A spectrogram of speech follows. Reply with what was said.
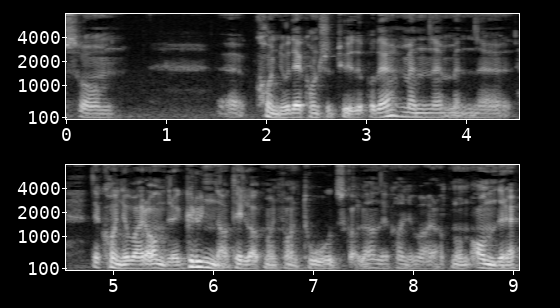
så eh, kan jo det kanskje tyde på det. Men, men eh, det kan jo være andre grunner til at man fant to hodeskaller. Det kan jo være at noen andre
